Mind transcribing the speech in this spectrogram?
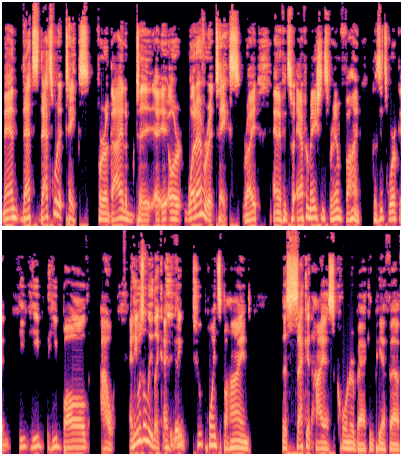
Man, that's that's what it takes for a guy to, to or whatever it takes, right? And if it's affirmations for him, fine, because it's working. He he he balled out, and he was only like I think two points behind the second highest cornerback in PFF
